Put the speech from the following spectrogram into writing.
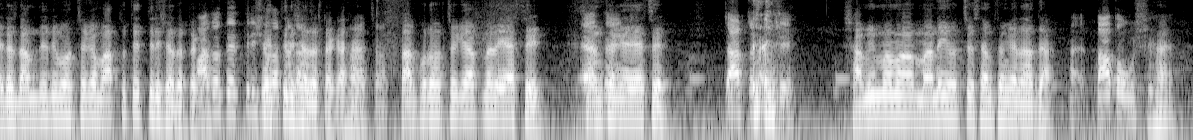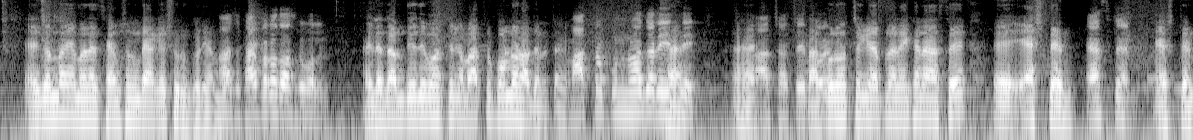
এটা দাম দিয়ে দেব হচ্ছে কি মাত্র 33000 টাকা। মাত্র 33000 টাকা। হ্যাঁ। তারপর হচ্ছে কি আপনার অ্যাসেট Samsung এর অ্যাসেট 450 স্বামী মামা মানেই হচ্ছে স্যামসাং এর রাজা হ্যাঁ, তা তো অবশ্যই। হ্যাঁ এই জন্যই মানে স্যামসাং আগে শুরু করি আমরা। আচ্ছা থাকবে কত আজকে বলেন। এটা দাম দিয়ে দেবো হচ্ছে মাত্র পনেরো হাজার টাকা। মাত্র পনেরো হাজার হ্যাঁ সেট হ্যাঁ। আচ্ছা, তারপরে? হচ্ছে কি আপনার এখানে আছে S ten S ten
